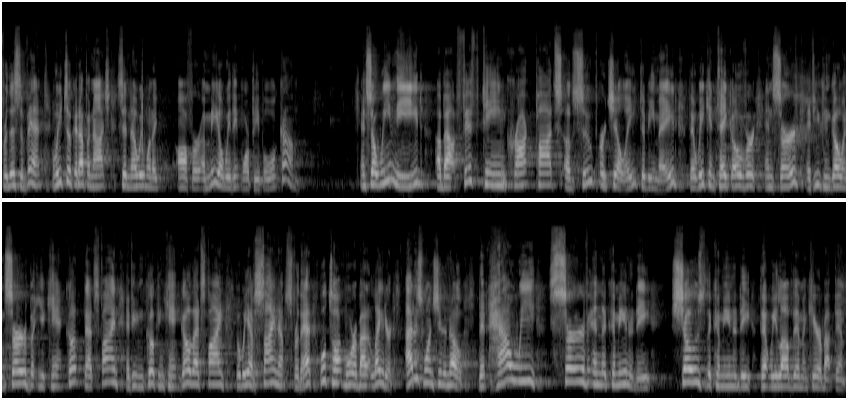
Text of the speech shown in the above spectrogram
for this event? And we took it up a notch, said, No, we want to offer a meal. We think more people will come. And so we need about 15 crock pots of soup or chili to be made that we can take over and serve. If you can go and serve but you can't cook, that's fine. If you can cook and can't go, that's fine. But we have signups for that. We'll talk more about it later. I just want you to know that how we serve in the community shows the community that we love them and care about them.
